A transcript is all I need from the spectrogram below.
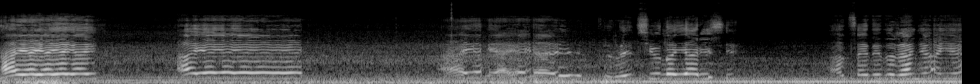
Aj, aj, aj, aj, aj. Aj, aj, aj, aj, aj. Aj, aj, aj, aj, aj. Lecił na Jarisie. A co ceny do żania, je.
